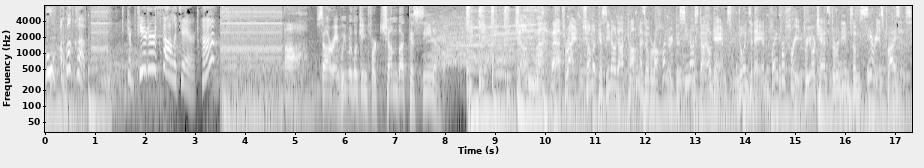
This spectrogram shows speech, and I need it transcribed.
Ooh, a book club. Computer solitaire, huh? Ah, sorry, we were looking for Chumba Casino. That's right. ChumbaCasino.com has over 100 casino style games. Join today and play for free for your chance to redeem some serious prizes.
